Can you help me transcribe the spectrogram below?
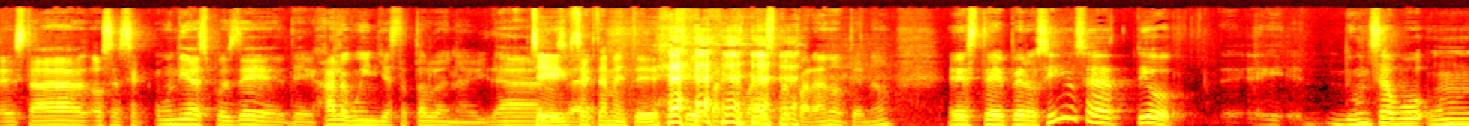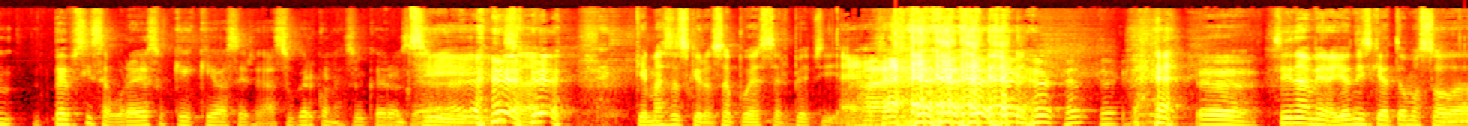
Está, o sea, se- un día después de, de Halloween ya está todo lo de Navidad. Sí, o sea, exactamente. Sí, para que vayas preparándote, ¿no? Este, pero sí, o sea, digo, eh, un sabor, un Pepsi sabor a eso, ¿qué, qué va a ser? ¿Azúcar con azúcar? O sea, Sí, o sea, ¿qué más asquerosa puede ser Pepsi? Eh, sí, no, mira, yo ni siquiera tomo soda,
